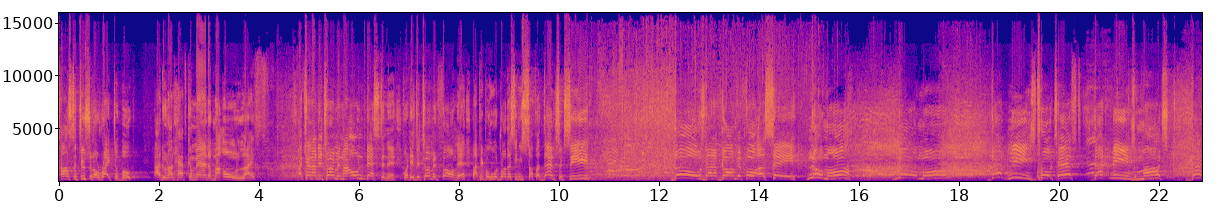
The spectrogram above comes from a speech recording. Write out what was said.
constitutional right to vote, I do not have command of my own life. I cannot determine my own destiny, for it is determined for me by people who would rather see me suffer than succeed. Have gone before us say, no more, no more. That means protest, that means march, that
